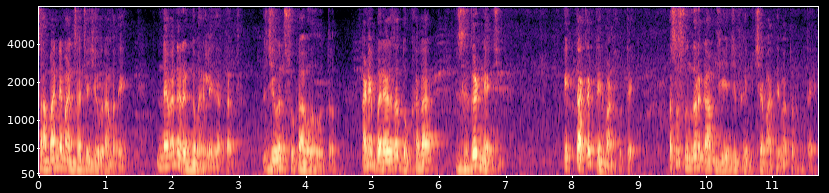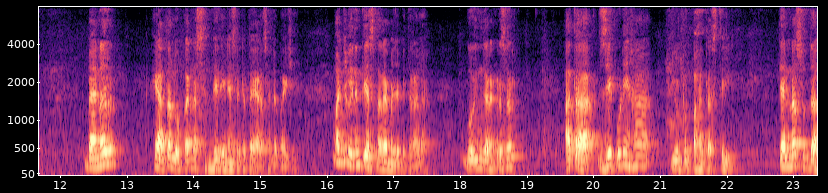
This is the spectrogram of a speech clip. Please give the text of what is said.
सामान्य माणसाच्या जीवनामध्ये नव्याने रंग भरले जातात. जीवन सुखावं होतं आणि बऱ्याचदा दुःखाला झगडण्याची एक ताकद निर्माण होते. असं सुंदर काम जी एन जी फिल्मच्या माध्यमातून होत आहे बॅनर हे आता लोकांना संधी देण्यासाठी तयार झालं पाहिजे. माझी विनंती असणार आहे माझ्या मित्राला. गोविंद गारकर सर आता जे कोणी हा यूट्यूब पाहत असतील त्यांनासुद्धा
